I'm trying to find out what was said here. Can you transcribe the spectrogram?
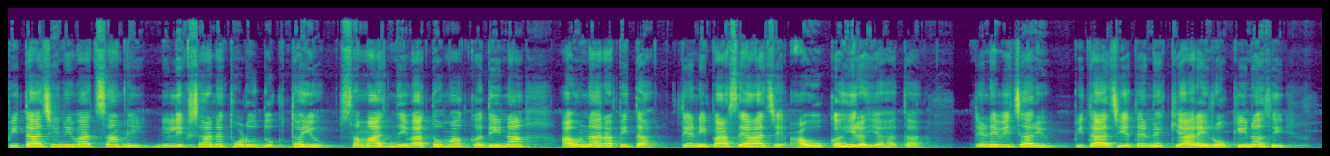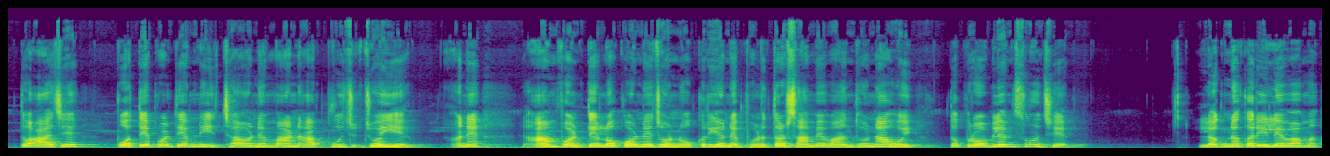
પિતાજીની વાત સાંભળી નિલીક્ષાને થોડું દુઃખ થયું. સમાજની વાતોમાં કદી ના આવનારા પિતા તેની પાસે આજે આવું કહી રહ્યા હતા. તેણે વિચાર્યું, પિતાજીએ તેને ક્યારેય રોકી નથી, તો આજે પોતે પણ તેમની ઈચ્છાઓને માન આપવું જ જોઈએ. અને આમ પણ તે લોકોને જો નોકરી અને ભણતર સામે વાંધો ના હોય, તો પ્રોબ્લેમ શું છે? લગ્ન કરી લેવામાં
